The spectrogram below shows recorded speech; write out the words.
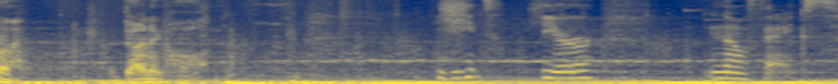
Huh. A dining hall. Eat here? No thanks.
